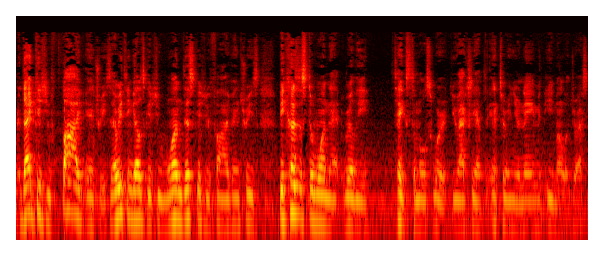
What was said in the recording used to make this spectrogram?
that gives you five entries. Everything else gives you one. This gives you five entries because it's the one that really takes the most work. You actually have to enter in your name and email address.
